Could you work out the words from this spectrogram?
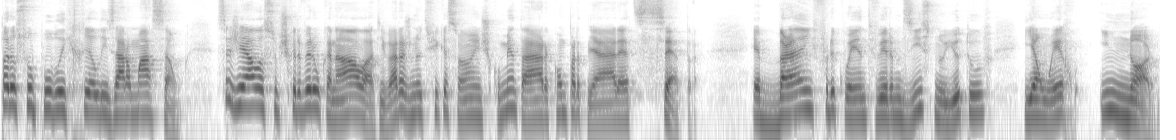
para o seu público realizar uma ação seja ela subscrever o canal, ativar as notificações, comentar, compartilhar, etc. É bem frequente vermos isso no YouTube e é um erro enorme.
